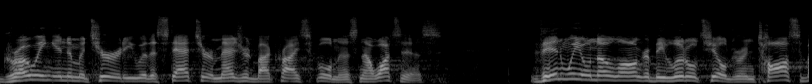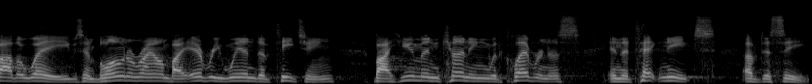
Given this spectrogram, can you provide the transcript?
growing into maturity with a stature measured by Christ's fullness. Now, watch this. Then we will no longer be little children, tossed by the waves and blown around by every wind of teaching by human cunning with cleverness in the techniques of deceit.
